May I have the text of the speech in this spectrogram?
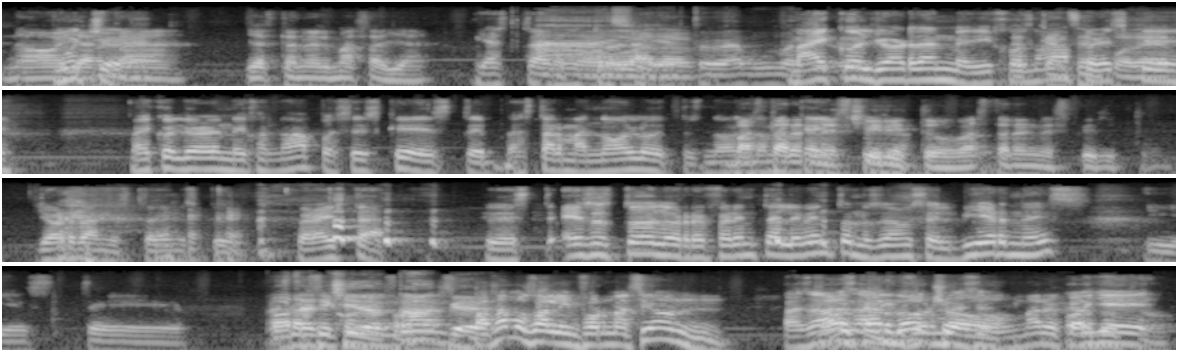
No, Mucho. ya está. Ya está en el más allá. ya está. en Ah, otro lado. Buba Michael. Jordan me dijo, no, pero es poder. que Michael Jordan me dijo, no, pues es que este va a estar Manolo y pues no, va a no me estar en cae chido". espíritu, va a estar en espíritu. Jordan está en espíritu. Pero ahí está. Este, eso es todo lo referente al evento. Nos vemos el viernes y este Ahora sí, con la chido, pasamos a la información. pasamos Mario a la Kart 8. información. Mario Kart Oye, 8.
